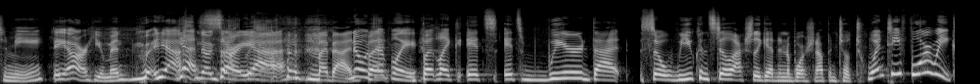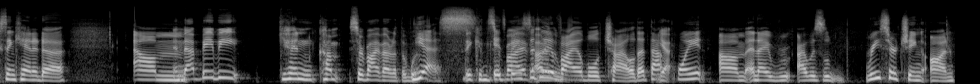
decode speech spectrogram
to me They are human. Yeah. Yes, no, sorry, exactly, yeah, my bad. No, But- definitely. But like, it's it's weird that so you can still actually get an abortion up until 24 weeks in Canada. Um, and that baby can come survive out of the womb. Yes, They can survive. It's basically out a of the womb. viable child at that Yeah. point. Um, and I re- I was researching on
